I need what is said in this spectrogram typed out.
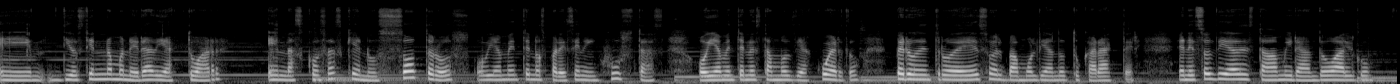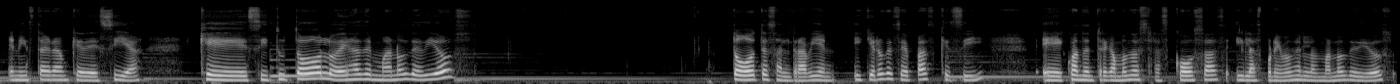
Em, Dios tiene una manera de actuar en las cosas que nosotros obviamente nos parecen injustas, obviamente no estamos de acuerdo, pero dentro de eso Él va moldeando tu carácter. En estos días estaba mirando algo en Instagram que decía que si tú todo lo dejas en manos de Dios, todo te saldrá bien. Y quiero que sepas que sí, eh, cuando entregamos nuestras cosas y las ponemos en las manos de Dios,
